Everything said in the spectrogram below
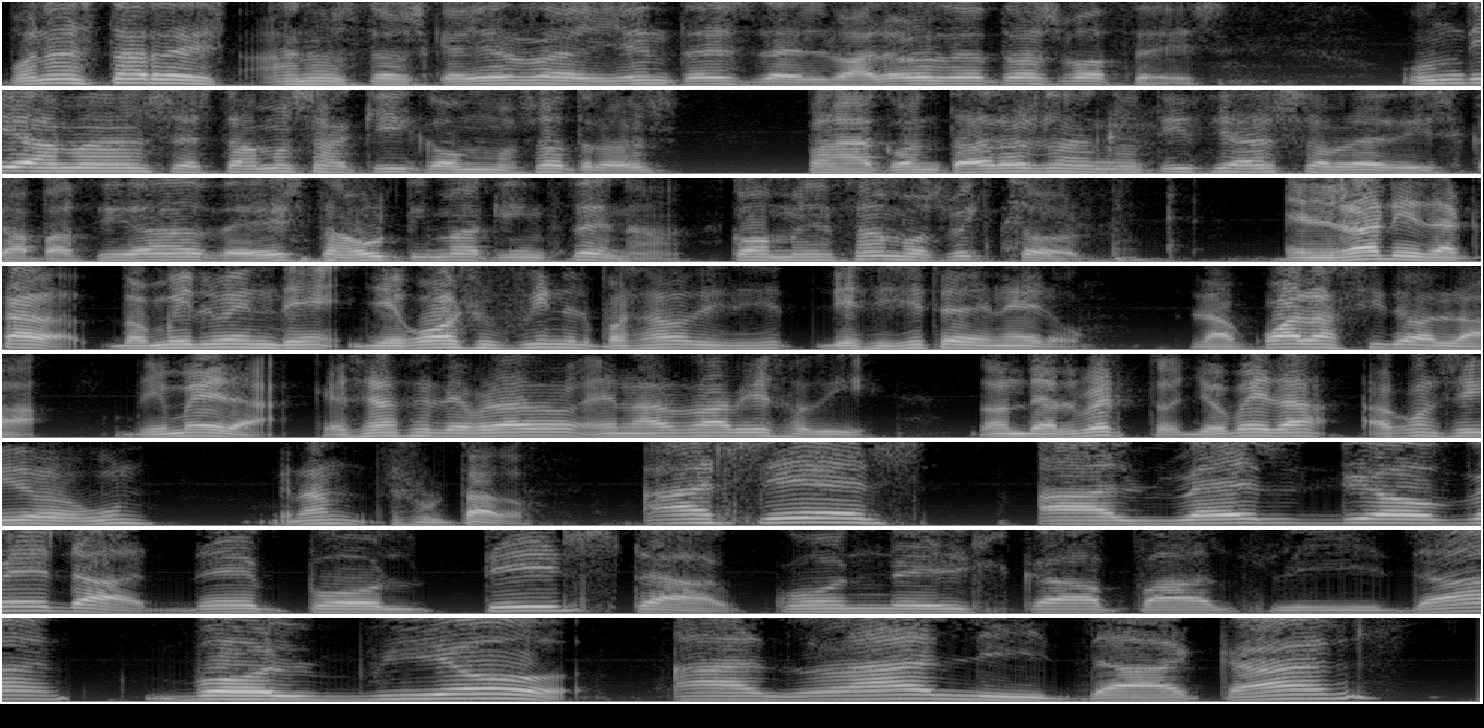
Buenas tardes a nuestros queridos oyentes del valor de otras voces. Un día más estamos aquí con vosotros para contaros las noticias sobre discapacidad de esta última quincena. Comenzamos, Víctor. El Rally Dakar 2020 llegó a su fin el pasado 17 de enero la cual ha sido la primera que se ha celebrado en Arabia Saudí, donde Alberto Llovera ha conseguido un gran resultado. Así es, Alberto Llovera, deportista con discapacidad, volvió al Rally Dakar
